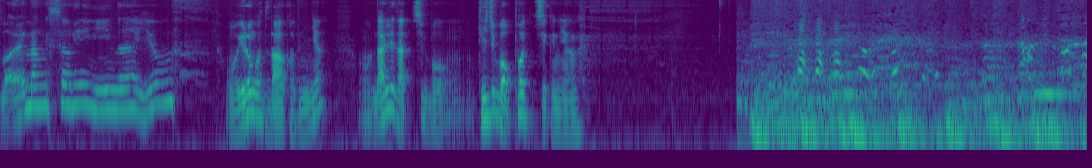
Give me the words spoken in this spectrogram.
뭘 망설이나요. 어, 이런 것도 나왔거든요? 어, 난리 났지 뭐. 뒤집어 엎었지 그냥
